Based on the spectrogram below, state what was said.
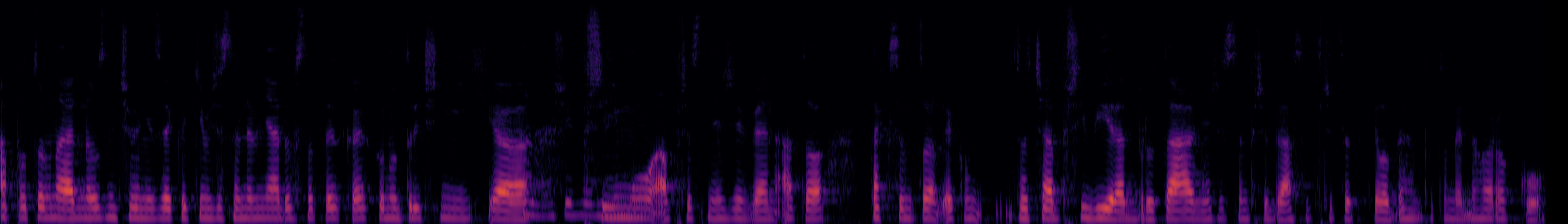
a potom najednou z ničeho nic, jako tím, že jsem neměla dostatek jako nutričních eh, ano, příjmů a přesně živin a to, tak jsem to jako začala přibírat brutálně, že jsem přibrala se 30 kg během potom jednoho roku.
